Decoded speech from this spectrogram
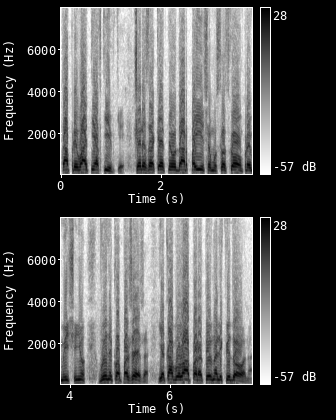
та приватні автівки. Через ракетний удар по іншому складському приміщенню виникла пожежа, яка була оперативно ліквідована.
